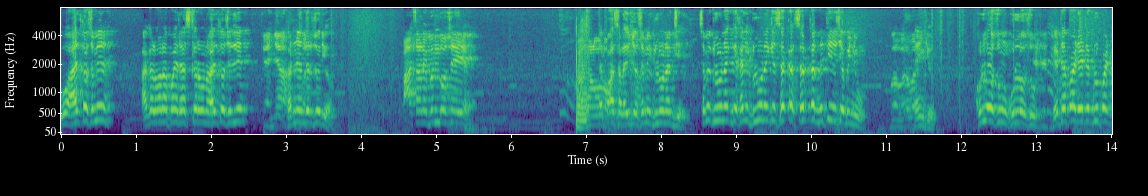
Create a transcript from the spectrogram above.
ઓ હાલતો સમીર. આગળ વાળા પાસે રસ કરવાનો હાલતો જલ્દી ઘરની અંદર જોજો. પાછળ બંધો છે એ. તે પાછળ આવી જાઓ. સમી ગ્લુ નાખજે. સમી ગ્લુ નાખજે. ખાલી ગ્લુ નાખી સરકાર સર્કલ નથી છે બન્યું. થેન્ક યુ ખુલ્લો છું ખુલ્લો છું. હેઠે પાડ હેઠે બ્લુ પાડ.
